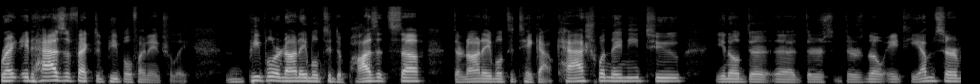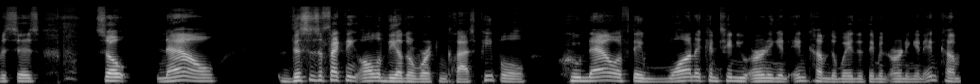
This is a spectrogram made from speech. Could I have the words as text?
right? It has affected people financially. People are not able to deposit stuff. They're not able to take out cash when they need to. You know, there, uh, there's there's no ATM services. So now this is affecting all of the other working class people who now if they want to continue earning an income the way that they've been earning an income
